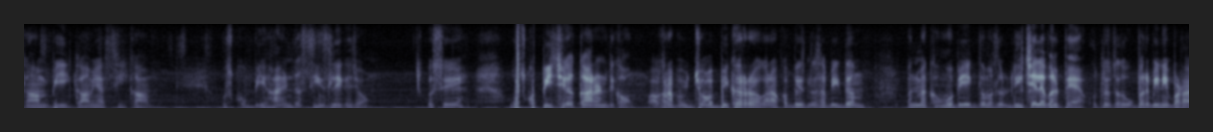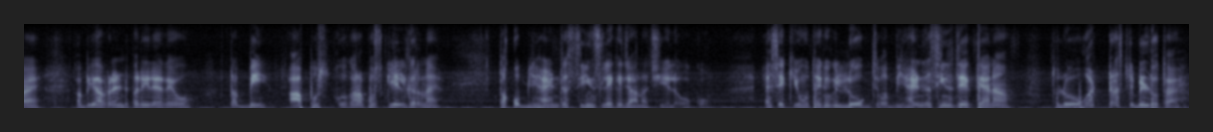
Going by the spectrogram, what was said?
काम बी काम या सी काम, उसको बिहाइंड द सीन्स लेके जाओ. उसे, उसको पीछे का कारण दिखाओ. अगर आप अभी जॉब भी कर रहे हो, अगर आपका बिज़नेस अभी एकदम मतलब मैं कहूँ, अभी एकदम मतलब नीचे लेवल पे है। उतना ज़्यादा ऊपर भी नहीं बढ़ा है। अभी आप रेंट पर ही रह रहे हो। तब भी आप उसको, अगर आपको स्केल करना है तो आपको बिहाइंड द सीन्स लेके जाना चाहिए लोगों को। ऐसे क्यों होता है? क्योंकि लोग जब आप बिहाइंड द सीन्स देखते हैं ना तो लोगों का ट्रस्ट बिल्ड होता है।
